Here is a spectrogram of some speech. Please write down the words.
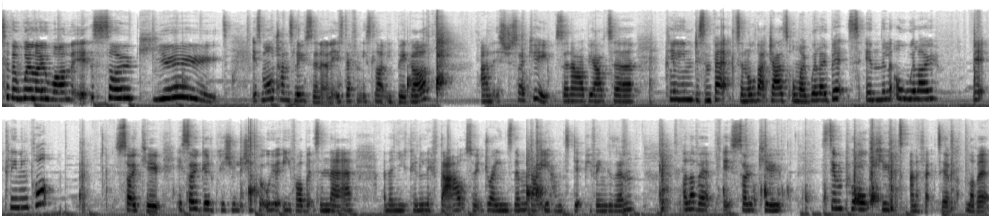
to the willow one. It's so cute. It's more translucent and it is definitely slightly bigger and it's just so cute. So now I'll be able to clean, disinfect and all that jazz, all my willow bits in the little willow bit cleaning pot. So cute. It's so good because you literally put all your e-file bits in there and then you can lift that out so it drains them without you having to dip your fingers in. I love it. It's so cute. Simple, cute and effective. Love it.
